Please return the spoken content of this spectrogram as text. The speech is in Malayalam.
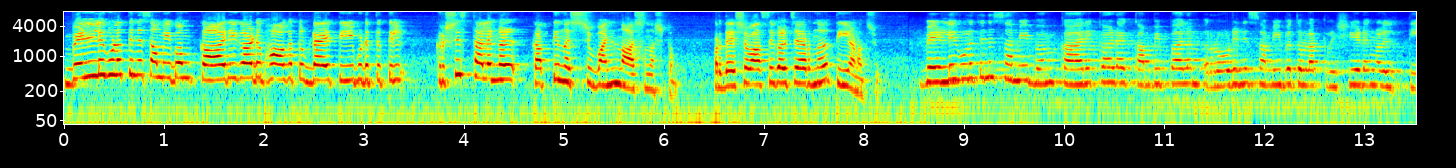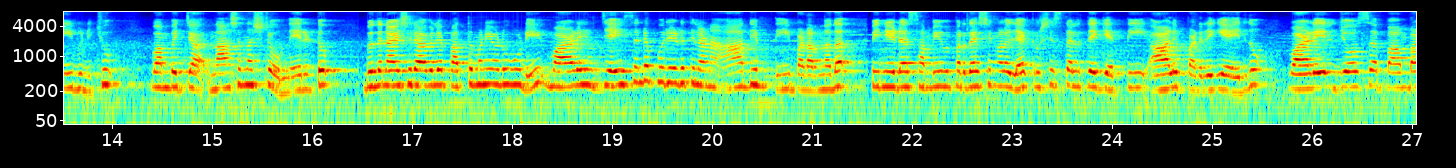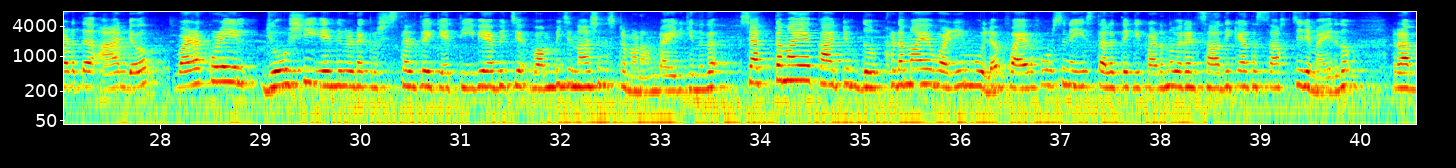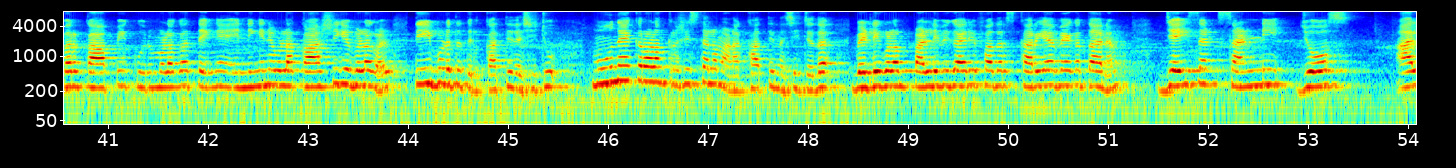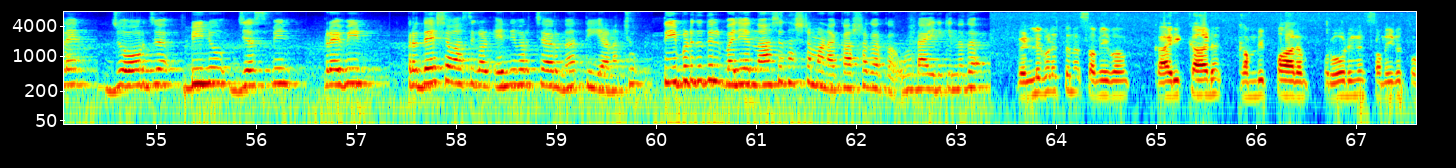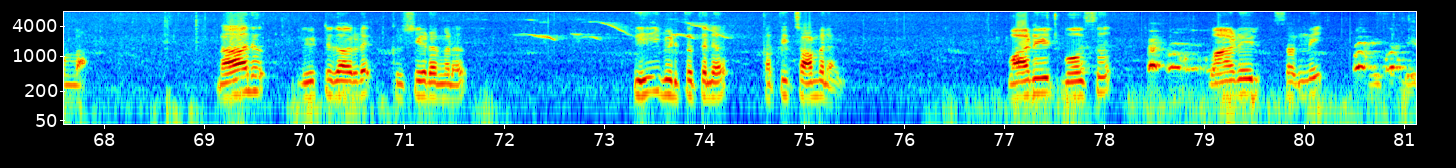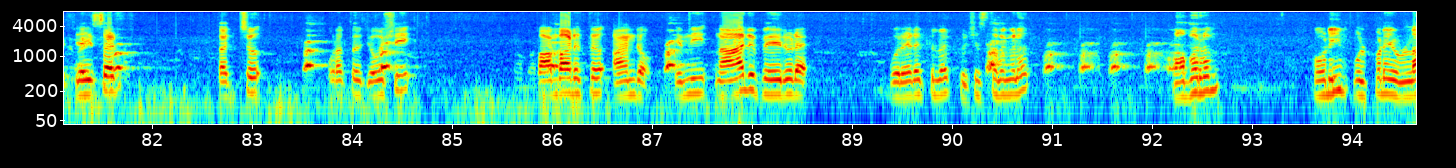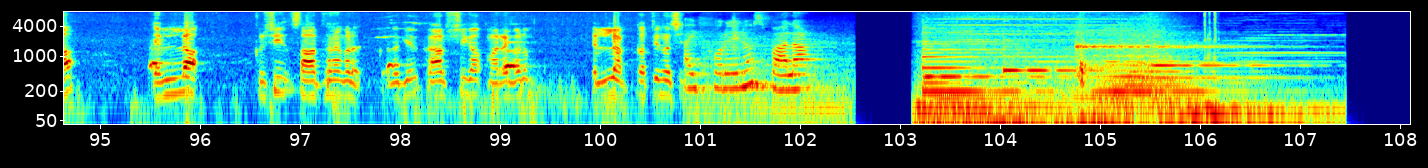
വെള്ളികുളത്തിന് സമീപം കാരികാട് ഭാഗത്തുണ്ടായ തീപിടുത്തത്തിൽ കൃഷിസ്ഥലങ്ങൾ കത്തിനശിച്ചു വൻ നാശനഷ്ടം പ്രദേശവാസികൾ ചേർന്ന് തീയണച്ചു. വെള്ളികുളത്തിന് സമീപം കാരിക്കാട് കമ്പിപ്പാലം റോഡിന് സമീപത്തുള്ള കൃഷിയിടങ്ങളിൽ തീപിടിച്ചു. വമ്പിച്ച നാശനഷ്ടവും നേരിട്ടു. ബുധനാഴ്ച രാവിലെ പത്ത് മണിയോടുകൂടി വാഴയിൽ ജെയ്സന്റെ പുരയിടത്തിലാണ് ആദ്യം തീ പടർന്നത്. പിന്നീട് സമീപ പ്രദേശങ്ങളിലെ കൃഷിസ്ഥലത്തേക്ക് തീ ആളിപ്പടരുകയായിരുന്നു. വാഴയിൽ ജോസ് പാമ്പാടത്ത് ആൻഡോ വഴക്കുഴയിൽ ജോഷി എന്നിവരുടെ കൃഷിസ്ഥലത്തേക്ക് തീ വ്യാപിച്ച് വമ്പിച്ച് നാശനഷ്ടമാണ് ഉണ്ടായിരിക്കുന്നത്. ശക്തമായ കാറ്റും ദുർഘടമായ വഴിയും മൂലം ഫയർഫോഴ്സിന് ഈ സ്ഥലത്തേക്ക് കടന്നുവരാൻ സാധിക്കാത്ത സാഹചര്യമായിരുന്നു. റബ്ബർ കാപ്പി കുരുമുളക് തെങ്ങ് എന്നിങ്ങനെയുള്ള കാർഷിക വിളകൾ തീപിടുത്തത്തിൽ കത്തി നശിച്ചു മൂന്നേക്കറോളം കൃഷിസ്ഥലമാണ് കത്തി നശിച്ചത്. വെള്ളികുളം പള്ളി വികാരി father Scaria Vegathanam Jaison Sunny Jose Alan George Binu Jasmine Praveen പ്രദേശവാസികൾ എന്നിവർ ചേർന്ന് തീയണച്ചു. തീപിടുത്തത്തിൽ വലിയ നാശനഷ്ടമാണ് കർഷകർക്ക് ഉണ്ടായിരിക്കുന്നത്. വെള്ളികുളത്തിന് സമീപം കാരിക്കാട് കമ്പിപ്പാലം റോഡിന് സമീപത്തുള്ള നാല് വീട്ടുകാരുടെ കൃഷിയിടങ്ങൾ തീപിടുത്തത്തിൽ കത്തിച്ചാമ്പലായി. വാഴയിൽ ബോസ് വാഴയിൽ സണ്ണി ജെയ്സൺ തച്ചു പുറത്ത് ജോഷി പാമ്പാടത്ത് ആൻഡോ എന്നീ നാല് പേരുടെ പുരയിടത്തിലെ കൃഷിസ്ഥലങ്ങൾ റബ്ബറും കൊടിയും ഉൾപ്പെടെയുള്ള എല്ലാ കൃഷി സാധനങ്ങൾ അല്ലെങ്കിൽ കാർഷിക മരങ്ങളും എല്ലാം കത്തി നശിച്ചു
